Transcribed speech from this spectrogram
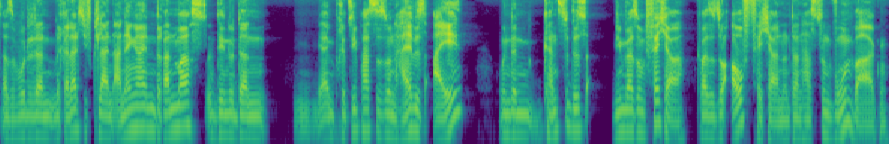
Also wo du dann einen relativ kleinen Anhänger hinten dran machst, den du dann, ja im Prinzip hast du so ein halbes Ei und dann kannst du das wie bei so einem Fächer quasi so auffächern und dann hast du einen Wohnwagen.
